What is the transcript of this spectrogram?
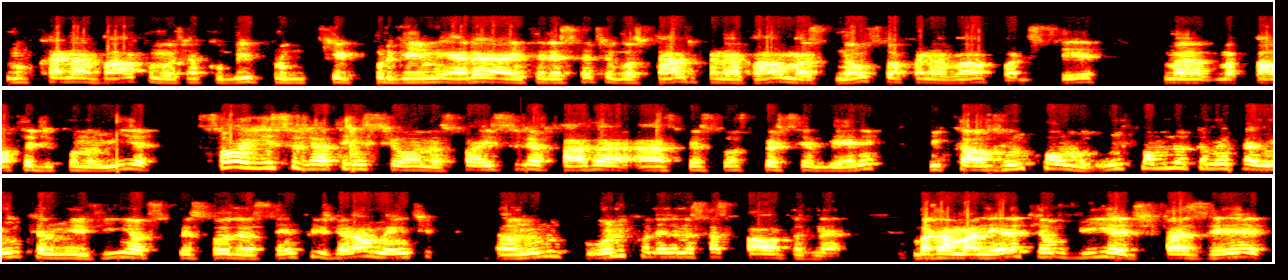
no carnaval, como eu já cobri, porque por game era interessante, eu gostava do carnaval, mas não só carnaval, pode ser uma, uma pauta de economia, só isso já tensiona, só isso já faz a, as pessoas perceberem e causa incômodo. Incômodo também para mim, que eu não me vi em outras pessoas, eu sempre, geralmente, é o único, único negro nessas pautas, né? Mas a maneira que eu via de fazer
